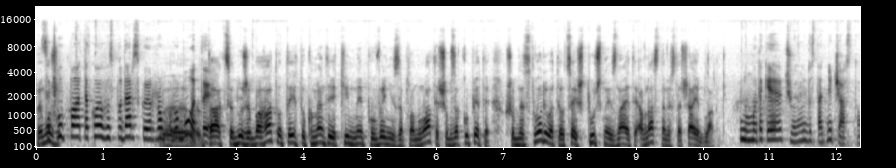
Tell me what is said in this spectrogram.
Ми Це можемо- купа такої господарської Е, роботи. Так, це дуже багато тих документів, які ми повинні запланувати, щоб закупити, щоб не створювати оцей штучний, знаєте, а в нас не вистачає бланків. Ну, ми таке чуємо достатньо часто.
